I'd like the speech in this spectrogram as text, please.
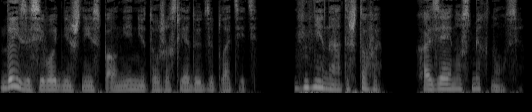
Да и за сегодняшнее исполнение тоже следует заплатить. Не надо, что вы. Хозяин усмехнулся.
